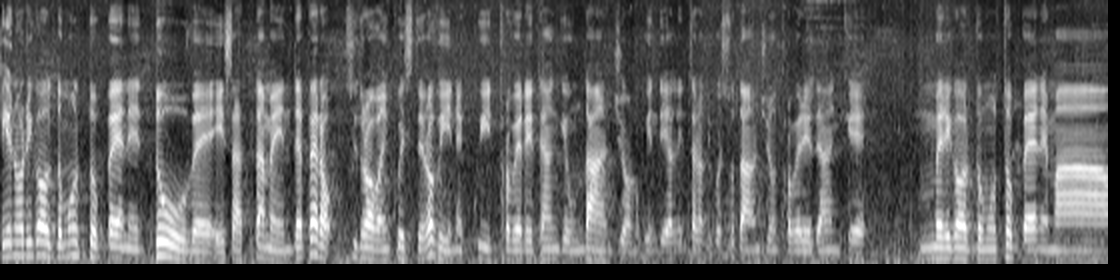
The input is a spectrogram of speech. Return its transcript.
Io non ricordo molto bene dove esattamente, però si trova in queste rovine. Qui troverete anche un dungeon, quindi all'interno di questo dungeon troverete anche, non mi ricordo molto bene, ma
